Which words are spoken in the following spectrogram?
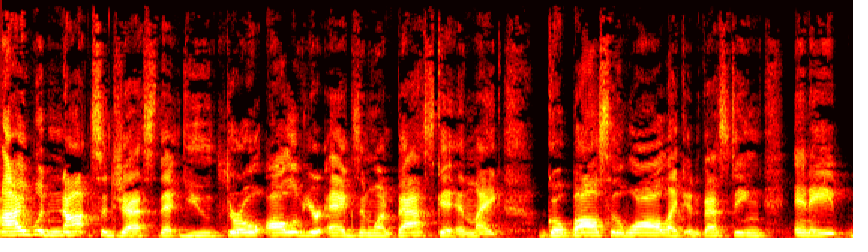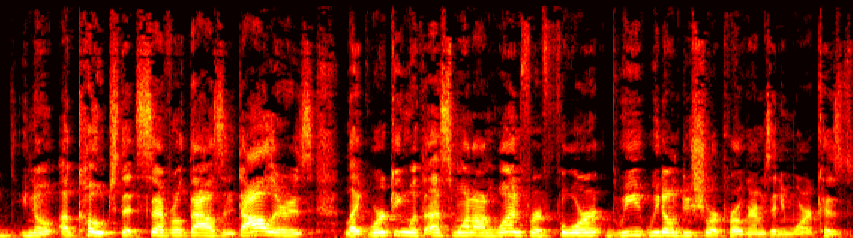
I would not suggest that you throw all of your eggs in one basket and like go balls to the wall, like investing in a, you know, a coach that's several thousand dollars, like working with us one on one for four. We, we don't do short programs anymore because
